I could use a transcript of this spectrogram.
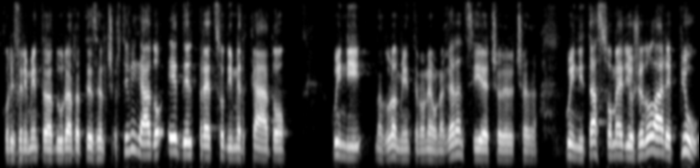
con riferimento alla durata attesa del certificato e del prezzo di mercato quindi naturalmente non è una garanzia, eccetera, eccetera. Quindi tasso medio cedolare più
